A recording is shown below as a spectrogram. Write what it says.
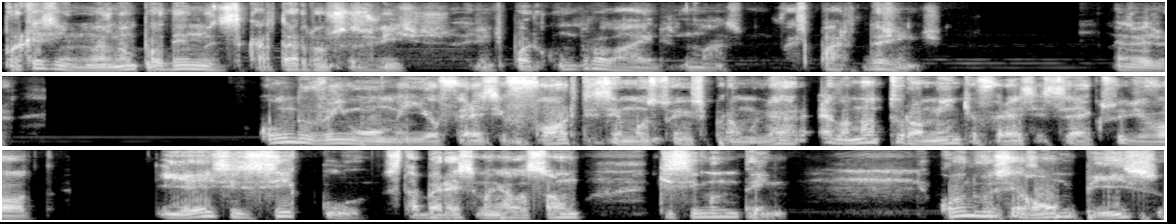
Porque assim, nós não podemos descartar nossos vícios. A gente pode controlar eles no máximo. Faz parte da gente. Mas veja, quando vem um homem e oferece fortes emoções para a mulher, ela naturalmente oferece sexo de volta. E esse ciclo estabelece uma relação que se mantém. Quando você rompe isso,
